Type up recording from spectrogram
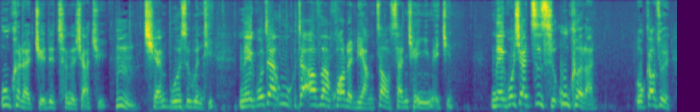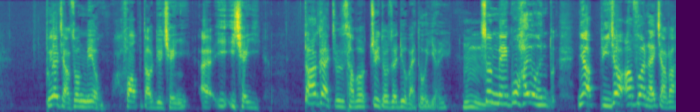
乌克兰绝对撑得下去。嗯，钱不会是问题。美国在乌在阿富汗花了两兆三千亿美金，美国现在支持乌克兰，我告诉你，不要讲说没有花不到六千亿，哎，一一千亿。大概就是差不多，最多在六百多亿而已。嗯，所以美国还有很多，你要比较阿富汗来讲呢，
